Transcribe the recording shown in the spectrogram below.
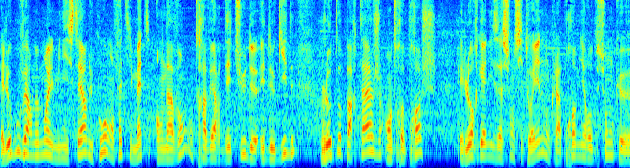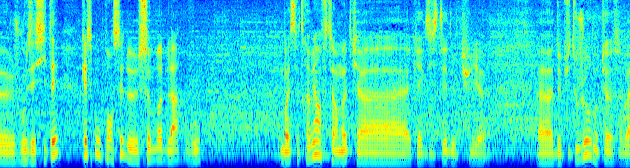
Et le gouvernement et le ministère, du coup, en fait, ils mettent en avant, au travers d'études et de guides, l'autopartage entre proches et l'organisation citoyenne. Donc la première option que je vous ai citée. Qu'est-ce que vous pensez de ce mode-là, vous? C'est très bien, c'est un mode qui a, existé depuis, euh, euh, depuis toujours, donc euh, bah,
